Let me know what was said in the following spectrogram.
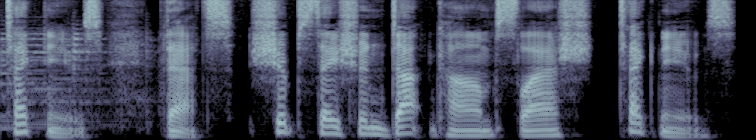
technews. That's shipstation.com slash technews.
